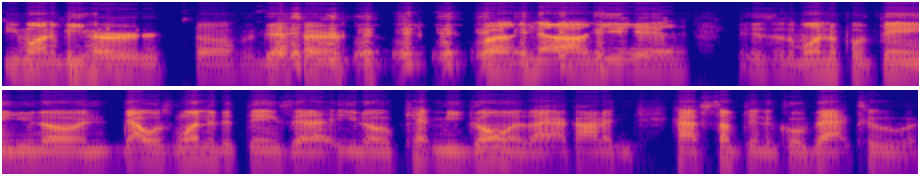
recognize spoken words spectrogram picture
she want to be heard, so that's her. But no, yeah, it's a wonderful thing, you know, and that was one of the things that you know kept me going. Like I gotta have something to go back to,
